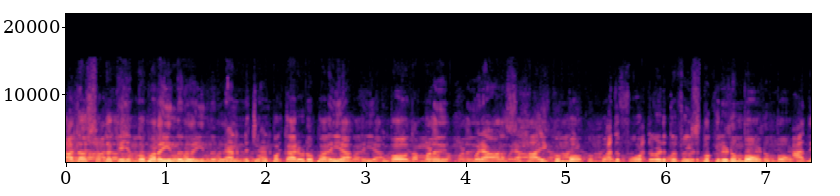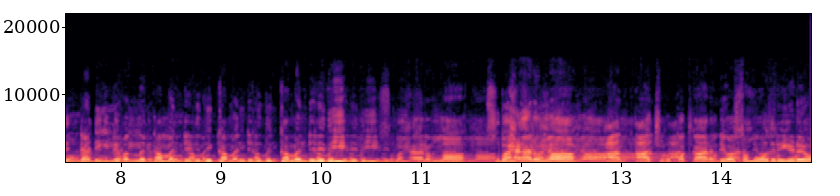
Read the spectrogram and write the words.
അതാ സ്വതക്ക എന്ന് പറയുന്നത്. ഞാൻ എന്റെ ചെറുപ്പക്കാരോട് പറയാ ഇപ്പോ നമ്മൾ ഒരാളെ സഹായിക്കുമ്പോ അത് ഫോട്ടോ എടുത്ത് ഫേസ്ബുക്കിൽ ഇടുമ്പോ അതിന്റെ അടിയിൽ വന്ന് കമന്റ് എഴുതി കമന്റ് എഴുതി കമന്റ് എഴുതി. ആ- ചെറുപ്പക്കാരന്റെയോ സഹോദരിയുടെയോ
